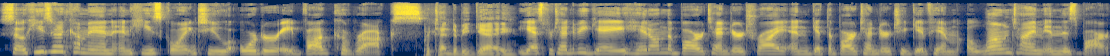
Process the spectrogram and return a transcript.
So he's going to come in and he's going to order a vodka rocks. Pretend to be gay. Yes, pretend to be gay, hit on the bartender, try and get the bartender to give him alone time in this bar.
